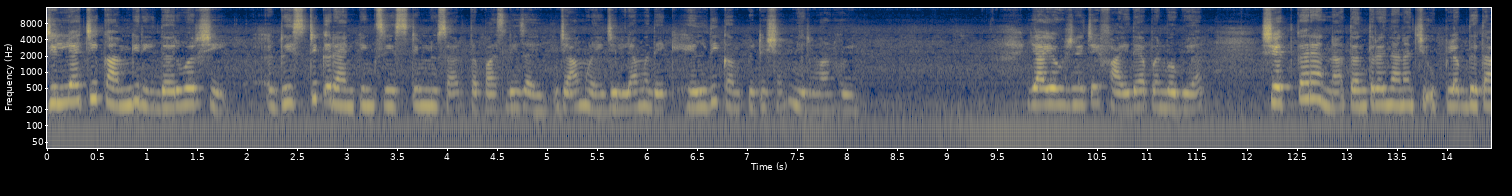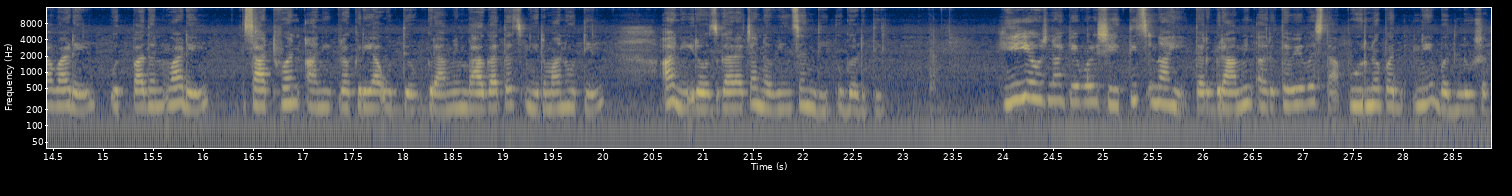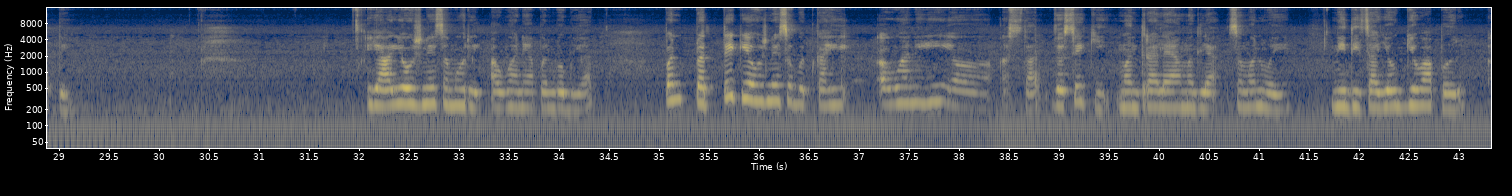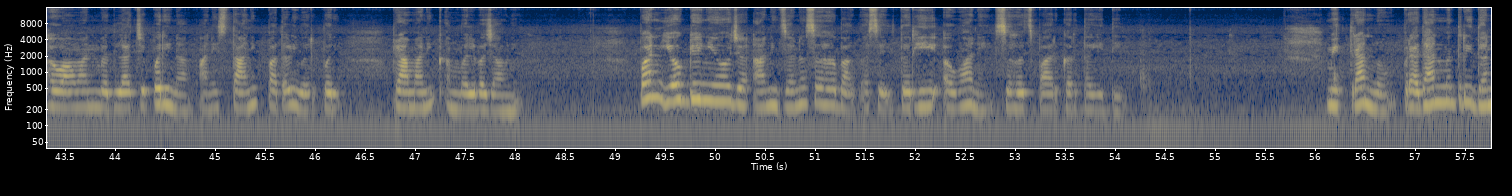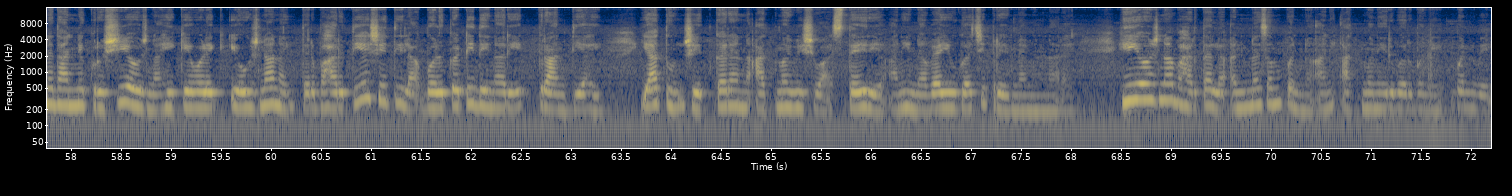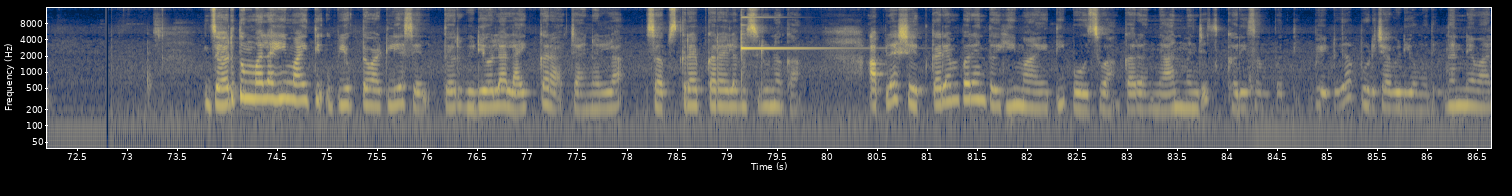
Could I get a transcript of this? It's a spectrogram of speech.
जिल्ह्याची कामगिरी दरवर्षी डिस्ट्रिक्ट रँकिंग सिस्टीमनुसार तपासली जाईल ज्यामुळे जिल्ह्यामध्ये एक हेल्दी कॉम्पिटिशन निर्माण होईल. या योजनेचे फायदे आपण बघूयात. शेतकऱ्यांना तंत्रज्ञानाची उपलब्धता वाढेल उत्पादन वाढेल साठवण आणि प्रक्रिया उद्योग ग्रामीण भागातच निर्माण होतील आणि रोजगाराच्या नवीन संधी उघडतील. ही योजना केवळ शेतीच नाही तर ग्रामीण अर्थव्यवस्था पूर्णपणे बदलू शकते. या योजनेसमोरील आव्हाने आपण बघूयात. पण प्रत्येक योजनेसोबत काही आव्हानेही असतात. जसे की मंत्रालयामधल्या समन्वय निधीचा योग्य वापर हवामान बदलाचे परिणाम आणि स्थानिक पातळीवर परि प्रामाणिक अंमलबजावणी. पण योग्य नियोजन आणि जनसहभाग असेल तर ही आव्हाने सहज पार करता येतील. मित्रांनो प्रधानमंत्री धनधान्य कृषी योजना ही केवळ एक योजना नाही तर भारतीय शेतीला बळकटी देणारी एक क्रांती आहे. यातून शेतकऱ्यांना आत्मविश्वास स्थैर्य आणि नव्या युगाची प्रेरणा मिळणार आहे. ही योजना भारताला अन्नसंपन्न आणि आत्मनिर्भर बने बनवेल. जर तुम्हाला ही माहिती उपयुक्त वाटली असेल तर व्हिडिओला लाईक करा चॅनलला सबस्क्राईब करायला विसरू नका. आपल्या शेतकऱ्यांपर्यंत ही माहिती पोहोचवा कारण ज्ञान म्हणजेच खरी संपत्ती. भेटूया पुढच्या व्हिडिओमध्ये. धन्यवाद.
